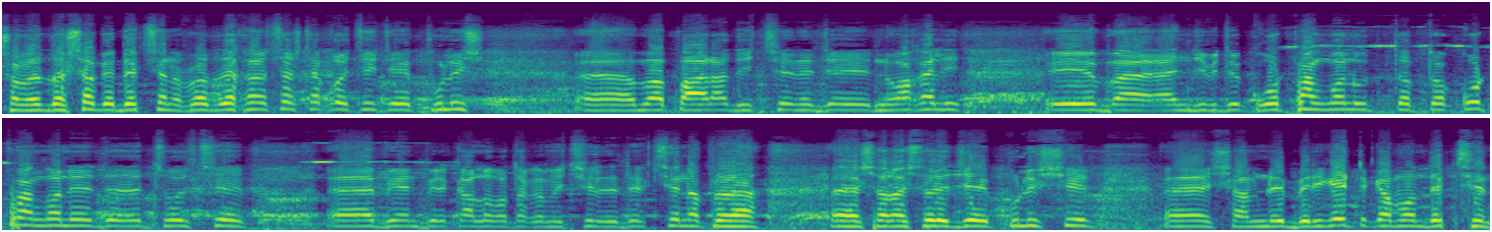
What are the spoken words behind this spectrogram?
সম্মানিত দর্শক দেখছেন, আপনারা দেখানোর চেষ্টা করছি যে পুলিশ পাড়া দিচ্ছেন যে নোয়াখালী আইনজীবীদের কোর্ট প্রাঙ্গন উত্তপ্ত, কোর্ট প্রাঙ্গনে চলছে বিএনপির কালো পতাকা মিছিল। দেখছেন আপনারা সরাসরি যে পুলিশের সামনে ব্যারিকেড কেমন দেখছেন?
